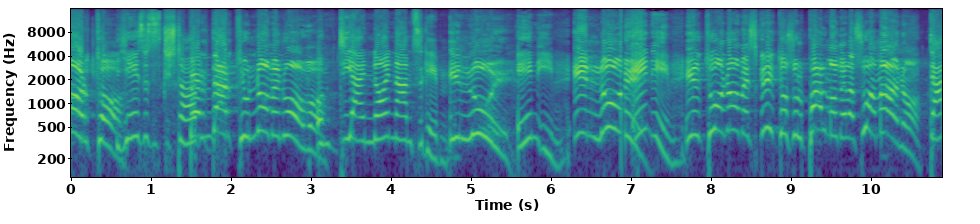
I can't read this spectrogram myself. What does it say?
morto Jesus ist per gestorben, darti un nome nuovo. um dir einen neuen Namen zu geben. In Lui. In ihm. In Lui. In ihm. Il tuo nome è scritto sul palmo della sua mano. Dein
